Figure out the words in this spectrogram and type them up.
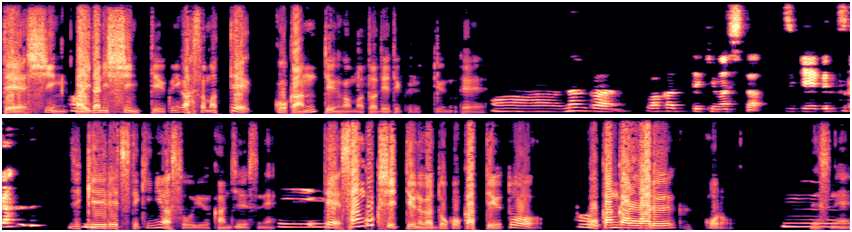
て、秦、はい間に秦っていう国が挟まって、五漢っていうのがまた出てくるっていうので、ああ、なんか、分かってきました。時系列が。時系列的にはそういう感じですね。ええで、三国志っていうのがどこかっていうと、はい五漢が終わる頃うんですね。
